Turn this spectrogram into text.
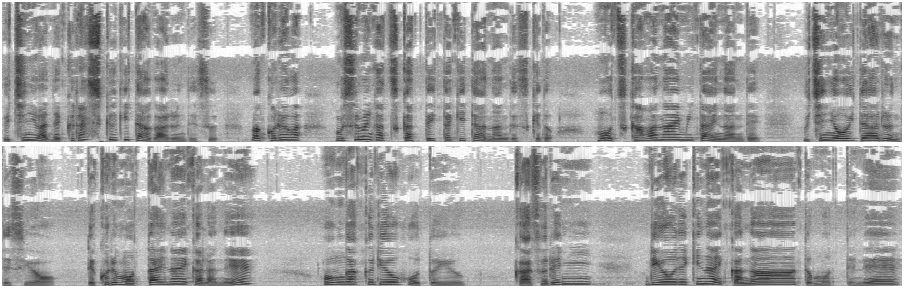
うちにはねクラシックギターがあるんです。まあこれは娘が使っていたギターなんですけどもう使わないみたいなんでうちに置いてあるんですよ。でこれもったいないからね。音楽療法というかそれに利用できないかなと思ってね。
